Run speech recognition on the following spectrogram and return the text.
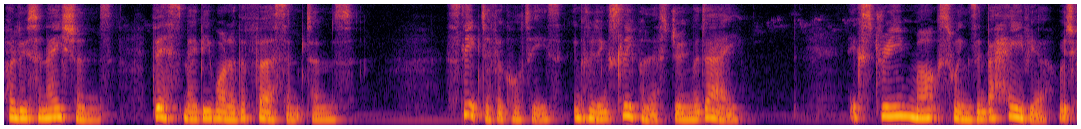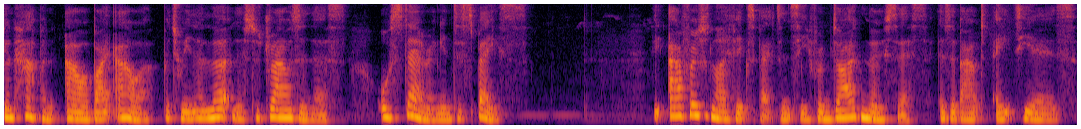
hallucinations. This may be one of the first symptoms. Sleep difficulties, including sleepiness during the day. Extreme marked swings in behaviour, which can happen hour by hour between alertness to drowsiness or staring into space. The average life expectancy from diagnosis is about eight years.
